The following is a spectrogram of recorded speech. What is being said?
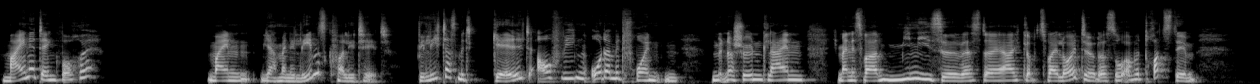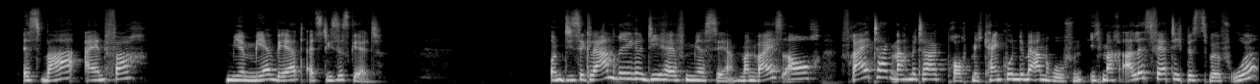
Meine Denkwoche? Mein, ja, meine Lebensqualität? Will ich das mit Geld aufwiegen oder mit Freunden? Mit einer schönen kleinen, ich meine, es war Mini-Silvester, ja, ich glaube zwei Leute oder so, aber trotzdem. Es war einfach mir mehr wert als dieses Geld. Und diese klaren Regeln, die helfen mir sehr. Man weiß auch, Freitagnachmittag braucht mich kein Kunde mehr anrufen. Ich mache alles fertig bis 12 Uhr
